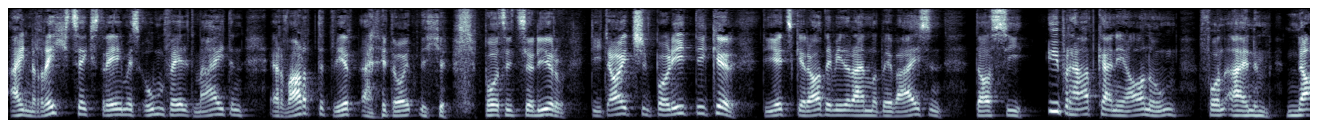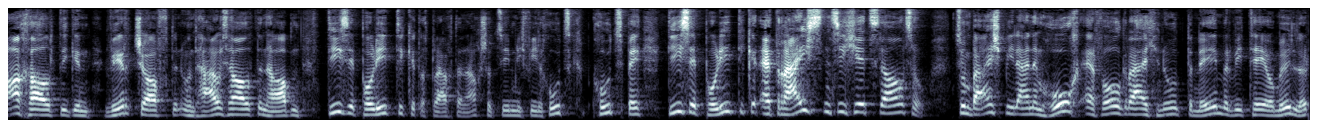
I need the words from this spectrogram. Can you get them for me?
ein rechtsextremes Umfeld meiden. Erwartet wird eine deutliche Positionierung. Die deutschen Politiker, die jetzt gerade wieder einmal beweisen, dass sie überhaupt keine Ahnung von einem nachhaltigen Wirtschaften und Haushalten haben. Diese Politiker, das braucht dann auch schon ziemlich viel Chutzpe, diese Politiker erdreisten sich jetzt also, zum Beispiel einem hoch erfolgreichen Unternehmer wie Theo Müller,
